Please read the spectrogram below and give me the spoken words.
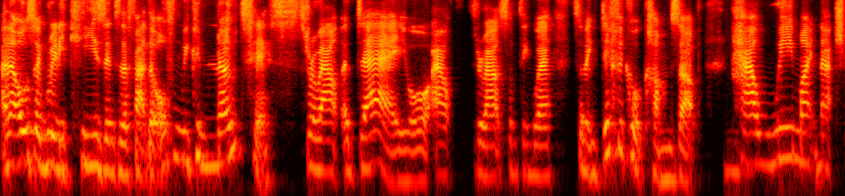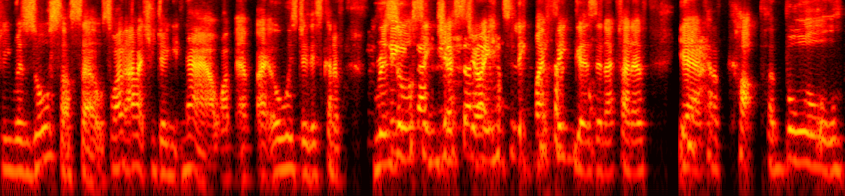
And that also really keys into the fact that often we can notice throughout a day or out throughout something where something difficult comes up, mm. how we might naturally resource ourselves. So I'm, I'm actually doing it now. I'm, i always do this kind of resourcing gesture. I interlink my fingers in a kind of yeah, kind of cup, a ball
